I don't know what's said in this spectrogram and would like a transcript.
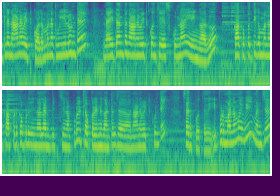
ఇట్లా నానబెట్టుకోవాలి. మనకు వీలుంటే నైట్ అంతా నానబెట్టుకొని చేసుకున్నా ఏం కాదు. కాకపోతే ఇక మనకు అప్పటికప్పుడు తినాలనిపించినప్పుడు ఇట్లా ఒక రెండు గంటలు నానబెట్టుకుంటే సరిపోతుంది. ఇప్పుడు మనం ఇవి మంచిగా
